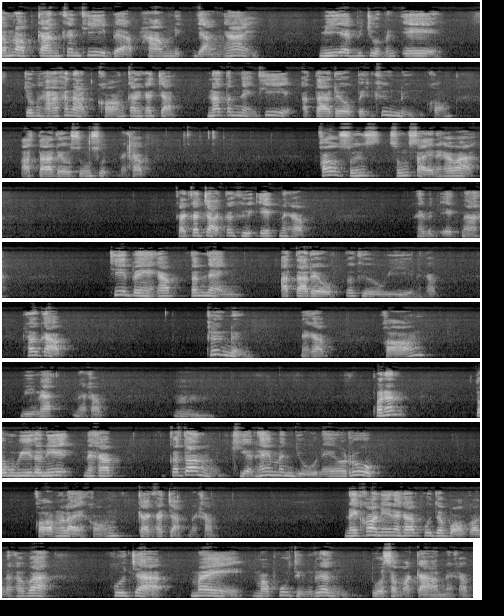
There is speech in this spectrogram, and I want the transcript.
สำหรับการเคลื่อนที่แบบฮาร์โมนิกอย่างง่าย มี amplitude เป็น A จงหาขนาดของการกระจัดณตำแหน่งที่อัตราเร็วเป็นครึ่งหนึ่งของอัตราเร็วสูงสุดนะครับเขาสงสงสัยนะครับว่า การกระจัดก็คือ x นะครับ ให้เป็น x นะ ที่เป็นไงครับตำแหน่งอัตราเร็วก็คือ v นะครับ เท่ากับครึ่งหนึ่งนะครับของ v max นะครับ อืม เพราะนั้นตรง v ตัวนี้นะครับ ก็ต้องเขียนให้มันอยู่ในรูปของอะไรของการขจัดนะครับ ในข้อนี้นะครับครูจะบอกก่อนนะครับว่าครูจะไม่มาพูดถึงเรื่องตัวสมการนะครับ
